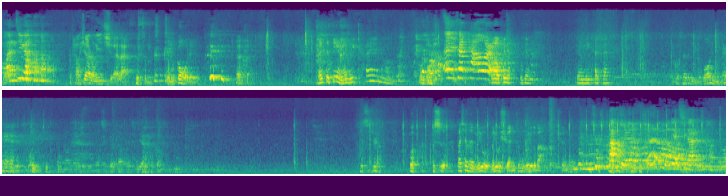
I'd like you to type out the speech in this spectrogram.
好安静啊！躺下容易起来懒。怎么怎么够这个？哎，这电源没开吗？摁一下 power。啊，OK 了，OK 了，电源没开开。我猜这个油包里面，这里这个。你使劲儿，不不是，他现在没有没有选中这个吧？选中。连起来了，躺着吗？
